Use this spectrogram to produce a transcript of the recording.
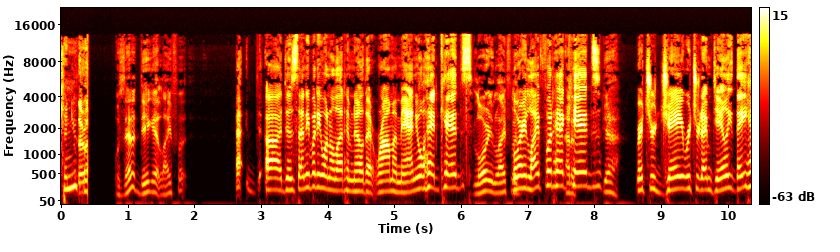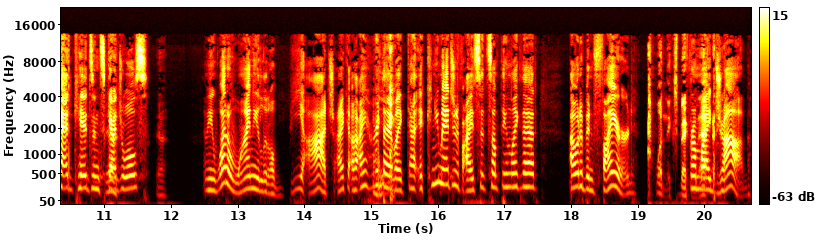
Can you. Was that a dig at Lightfoot? Uh, uh, does anybody want to let him know that Rahm Emanuel had kids? Lori Lightfoot. Lori Lightfoot had, Had a- kids. yeah. Richard J. Richard M. Daley. They had kids and schedules. Yeah. I mean, what a whiny little biatch. I, I heard that. Like, God, can you imagine if I said something like that? I would have been fired I wasn't expecting from that. my job.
